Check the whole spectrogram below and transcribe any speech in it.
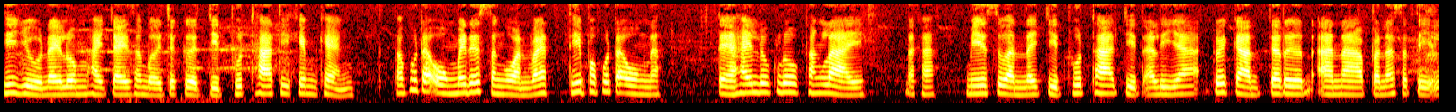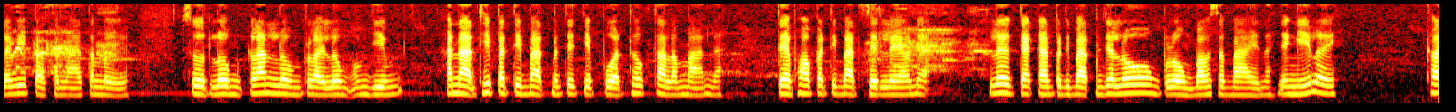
ที่อยู่ในลมหายใจเสมอจะเกิดจิตพุทธะที่เข้มแข็ง พระพุทธองค์ไม่ได้สงวนไว้ที่พระพุทธองค์นะ แต่ให้ลูกๆทั้งหลายนะคะ มีส่วนในจิตพุทธะจิตอริยะ ด้วยการเจริญอาณาปณสติและวิปัสสนาเสมอ สูดลมกลั้นลมปล่อยลมอมยิ้ม ขณะที่ปฏิบัติมันจะเจ็บปวดทุกทรมานนะแต่พอปฏิบัติเสร็จแล้วเนี่ยเลิกจากการปฏิบัติมันจะโล่งโปร่งเบาสบายนะอย่างนี้เลย ใคร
